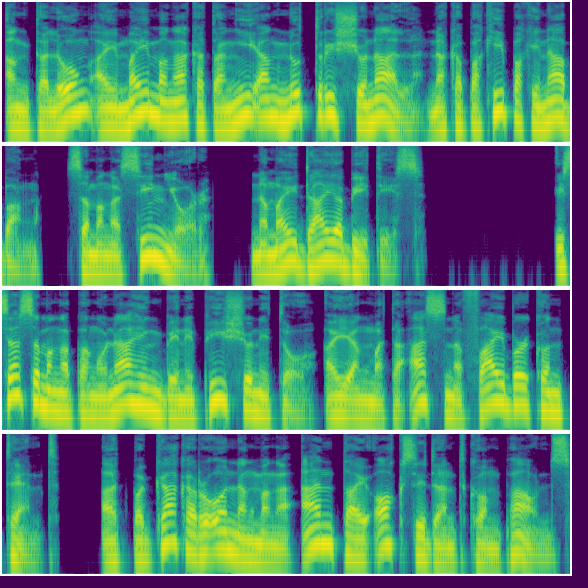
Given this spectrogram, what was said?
ang talong ay may mga katangiang nutrisyonal na kapakipakinabang sa mga senior na may diabetes. Isa sa mga pangunahing benepisyo nito ay ang mataas na fiber content at pagkakaroon ng mga antioxidant compounds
